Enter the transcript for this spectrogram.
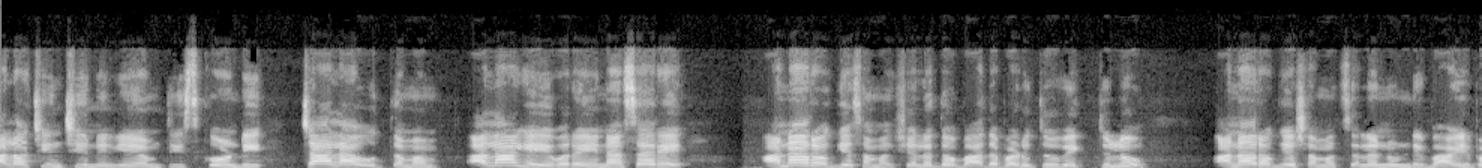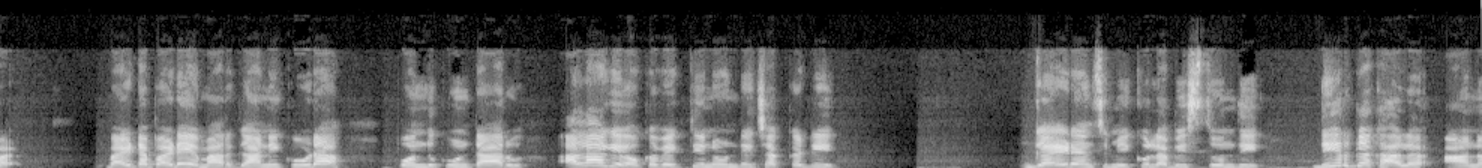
ఆలోచించి నిర్ణయం తీసుకోండి. చాలా ఉత్తమం. అలాగే ఎవరైనా సరే అనారోగ్య సమస్యలతో బాధపడుతూ వ్యక్తులు అనారోగ్య సమస్యల నుండి బయట బయటపడే మార్గాన్ని కూడా పొందుకుంటారు. అలాగే ఒక వ్యక్తి నుండి చక్కటి గైడెన్స్ మీకు లభిస్తుంది. దీర్ఘకాల అన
